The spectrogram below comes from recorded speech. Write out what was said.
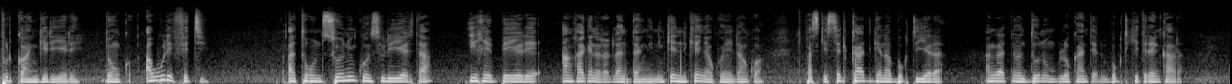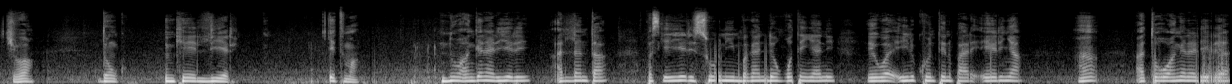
pour ko angiri yere. Donc awure feti atoron soni konsuli yerta irepere an ka gana lan tangi ni ken kenya ko ni dan quoi. Parce que c'est cadre gana bokti yera anga tan dono bloquante bokti kitren kara tu vois donc nke lire itma. No angana lire allanta parce que yeri soni mbagande ngoten yani e wa in content par erinya ha? Ato angana lire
